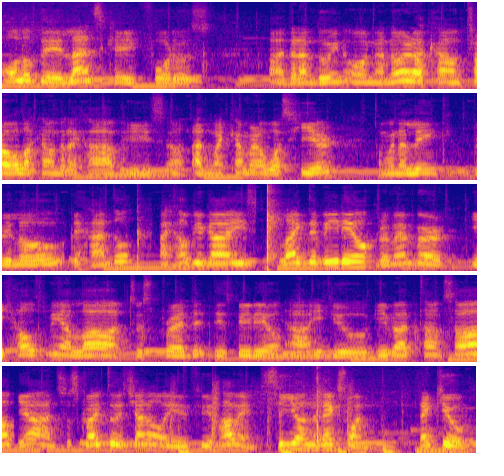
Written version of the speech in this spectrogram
all of the landscape photos uh, that I'm doing on another account, travel account that I have is uh, and my camera was here. I'm gonna link below the handle. I hope you guys like the video. Remember, it helps me a lot to spread this video. Uh, if you give a thumbs up, yeah, and subscribe to the channel if you haven't. See you on the next one. Thank you.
